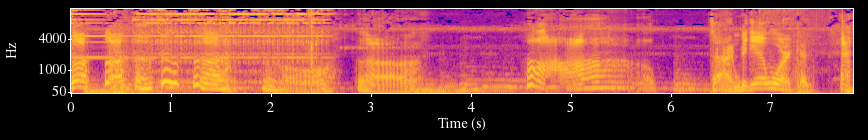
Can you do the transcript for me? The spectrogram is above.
Ah, time to get working.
